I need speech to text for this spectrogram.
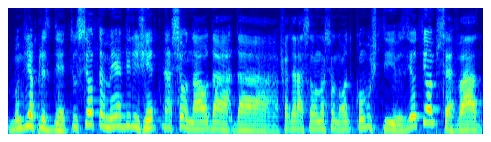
Bom dia, presidente. O senhor também é dirigente nacional da, da Federação Nacional de Combustíveis. E eu tenho observado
